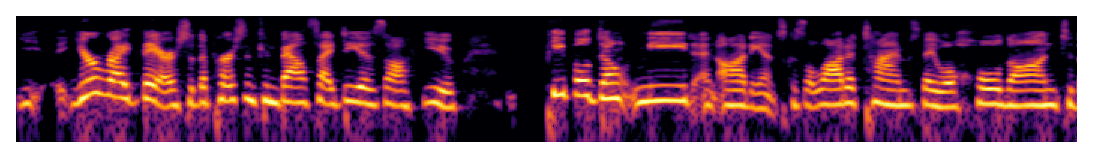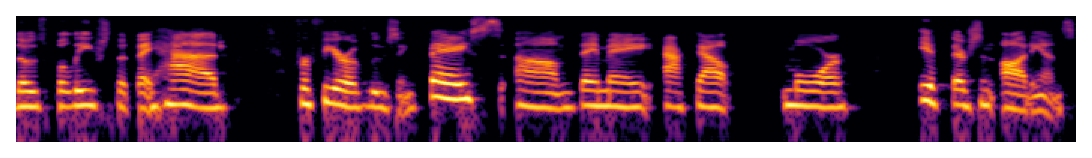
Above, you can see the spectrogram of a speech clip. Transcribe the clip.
You're right there so the person can bounce ideas off you. People don't need an audience because a lot of times they will hold on to those beliefs that they had for fear of losing face. Um, they may act out more if there's an audience.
